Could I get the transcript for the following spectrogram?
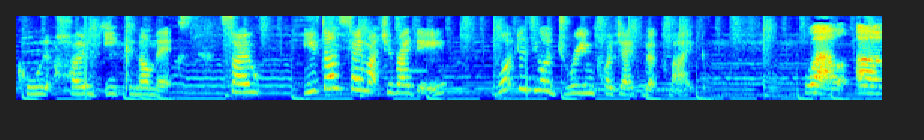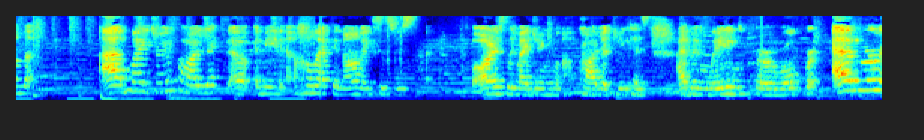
called Home Economics. So you've done so much already. What does your dream project look like? Well, um, uh, my dream project, uh, I mean, home economics is just honestly my dream project because I've been waiting for a role forever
